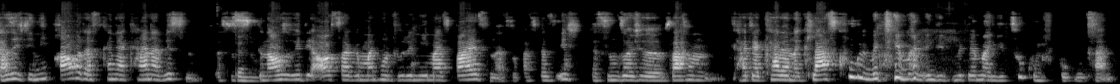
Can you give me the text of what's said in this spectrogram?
dass ich die nie brauche, das kann ja keiner wissen. Das ist genau. genauso wie die Aussage, mein Hund würde niemals beißen. Also was weiß ich. Das sind solche Sachen, hat ja keiner eine Glaskugel, mit, dem man in die, mit der man in die Zukunft gucken kann.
